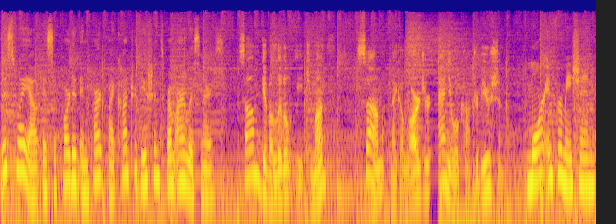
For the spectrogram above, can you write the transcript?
This Way Out is supported in part by contributions from our listeners. Some give a little each month, some make a larger annual contribution. More information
